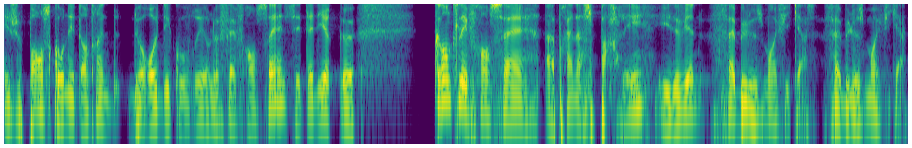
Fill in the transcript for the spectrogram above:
Et je pense qu'on est en train de redécouvrir le fait français, c'est-à-dire que quand les Français apprennent à se parler, ils deviennent fabuleusement efficaces, fabuleusement efficaces.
